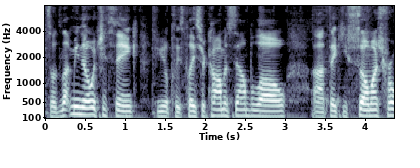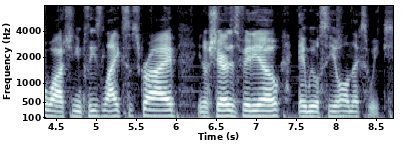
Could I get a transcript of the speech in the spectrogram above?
So let me know what you think. You know, please place your comments down below. Uh, thank you so much for watching. Please like, subscribe, you know, share this video, and we will see you all next week.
